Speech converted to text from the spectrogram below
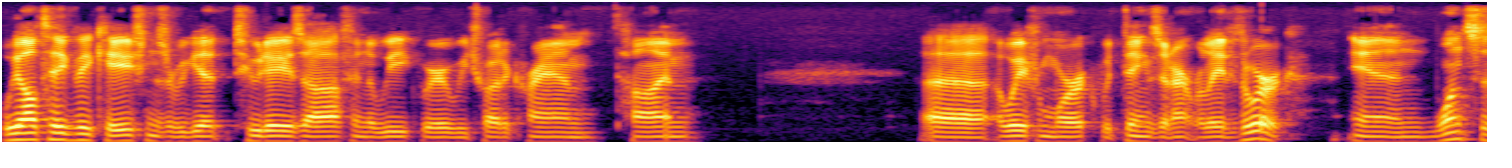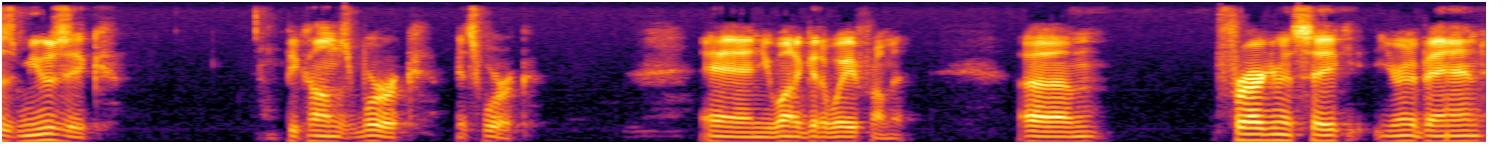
we all take vacations or we get two days off in the week where we try to cram time uh, away from work with things that aren't related to work. And once as music becomes work, it's work. And you want to get away from it. Um, for argument's sake, you're in a band,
